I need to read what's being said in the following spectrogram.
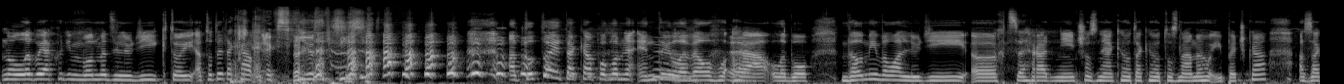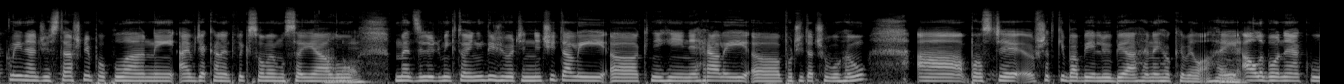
No lebo ja chodím von medzi ľudí, ktorí, a toto je taká... A toto je taká podľa mňa entry level hra, lebo veľmi veľa ľudí uh, chce hrať niečo z nejakého takéhoto známeho IPčka a Zaklínač je strašne populárny aj vďaka Netflixovému seriálu Áno. medzi ľuďmi, ktorí nikdy v živote nečítali uh, knihy, nehrali uh, počítačovú hru a proste všetky baby ľúbia Henryho Cavilla, hej, Mm. alebo nejakú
